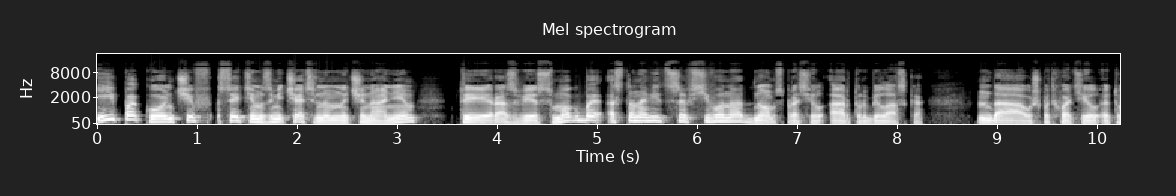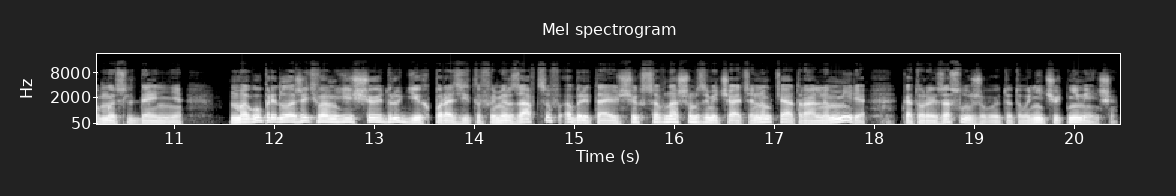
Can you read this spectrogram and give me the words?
И, покончив с этим замечательным начинанием, «Ты разве смог бы остановиться всего на одном?» — спросил Артур Беласко. «Да уж», — подхватил эту мысль Денни. Могу предложить вам еще и других паразитов и мерзавцев, обретающихся в нашем замечательном театральном мире, которые заслуживают этого ничуть не меньше.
